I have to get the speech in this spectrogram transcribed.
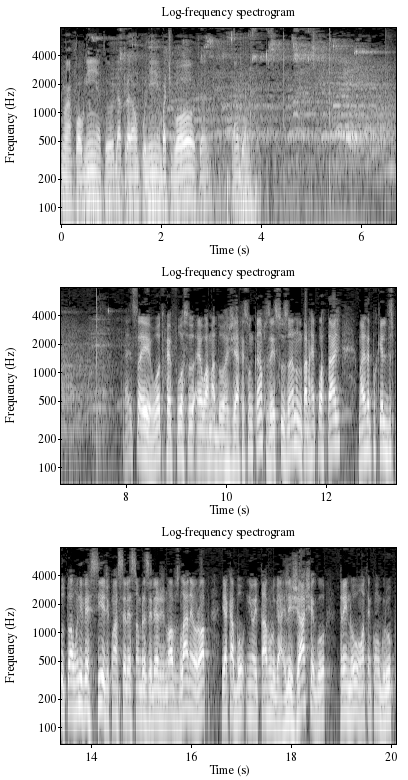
uma folguinha, tudo, dá para dar um pulinho, um bate-volta. É bom. É isso aí. O outro reforço é o armador Jefferson Campos, ex-Suzano, não está na reportagem, mas é porque ele disputou a Universiade com a seleção brasileira de novos lá na Europa e acabou em oitavo lugar. Ele já chegou treinou ontem com o grupo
